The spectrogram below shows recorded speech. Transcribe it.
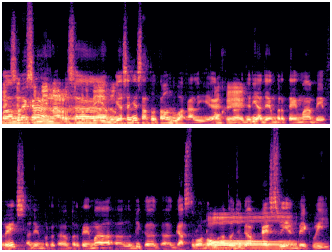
Nah, eh, seminar seperti eh, itu? Biasanya satu tahun dua kali ya. Oke. Eh, jadi ada yang bertema beverage, ada yang ber- eh, bertema lebih ke gastronom Oh. atau juga pastry and bakery.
